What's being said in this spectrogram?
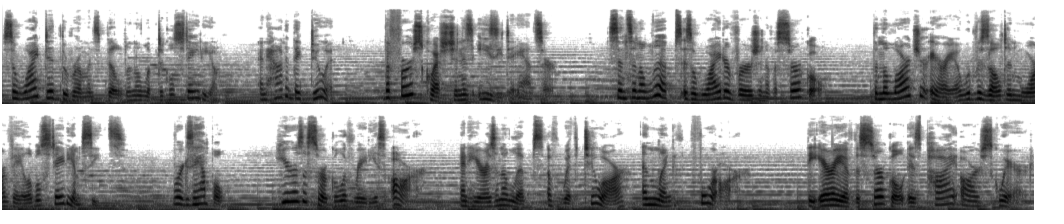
So, why did the Romans build an elliptical stadium? And how did they do it? The first question is easy to answer. Since an ellipse is a wider version of a circle, then the larger area would result in more available stadium seats. For example, here is a circle of radius r, and here is an ellipse of width 2r and length 4r. The area of the circle is pi r squared,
